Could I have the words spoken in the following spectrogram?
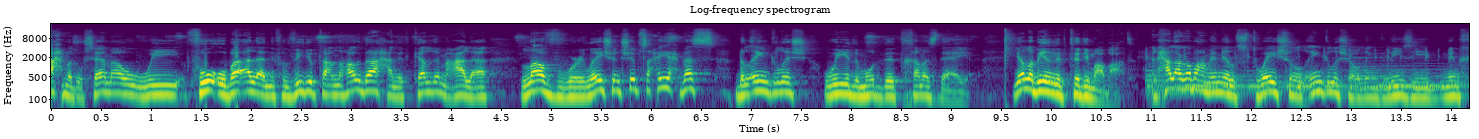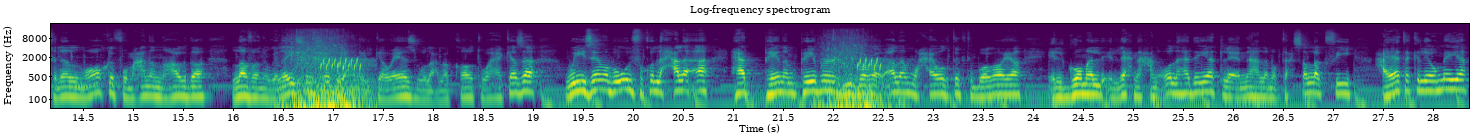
أحمد أسامة وفوقوا بقى لأن في الفيديو بتاع النهارده هنتكلم على love و relationship صحيح بس بال English ولمدة خمس دقائق يلا بينا نبتدي مع بعض. الحلقة الرابعة من ال situational English أو الإنجليزي من خلال المواقف ومعانا النهارده love and relationship يعني الجواز والعلاقات وهكذا. وزي ما بقول في كل حلقة هات pen and paper جيب ورقة وقلم وحاول تكتب ورايا الجمل اللي إحنا هنقولها ديت لأنها لما بتحصل لك في حياتك اليومية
